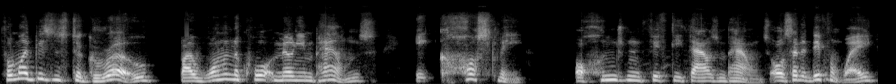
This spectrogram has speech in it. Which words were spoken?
for my business to grow by one and a quarter million pounds, it cost me 150,000 pounds. Or said a different way,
